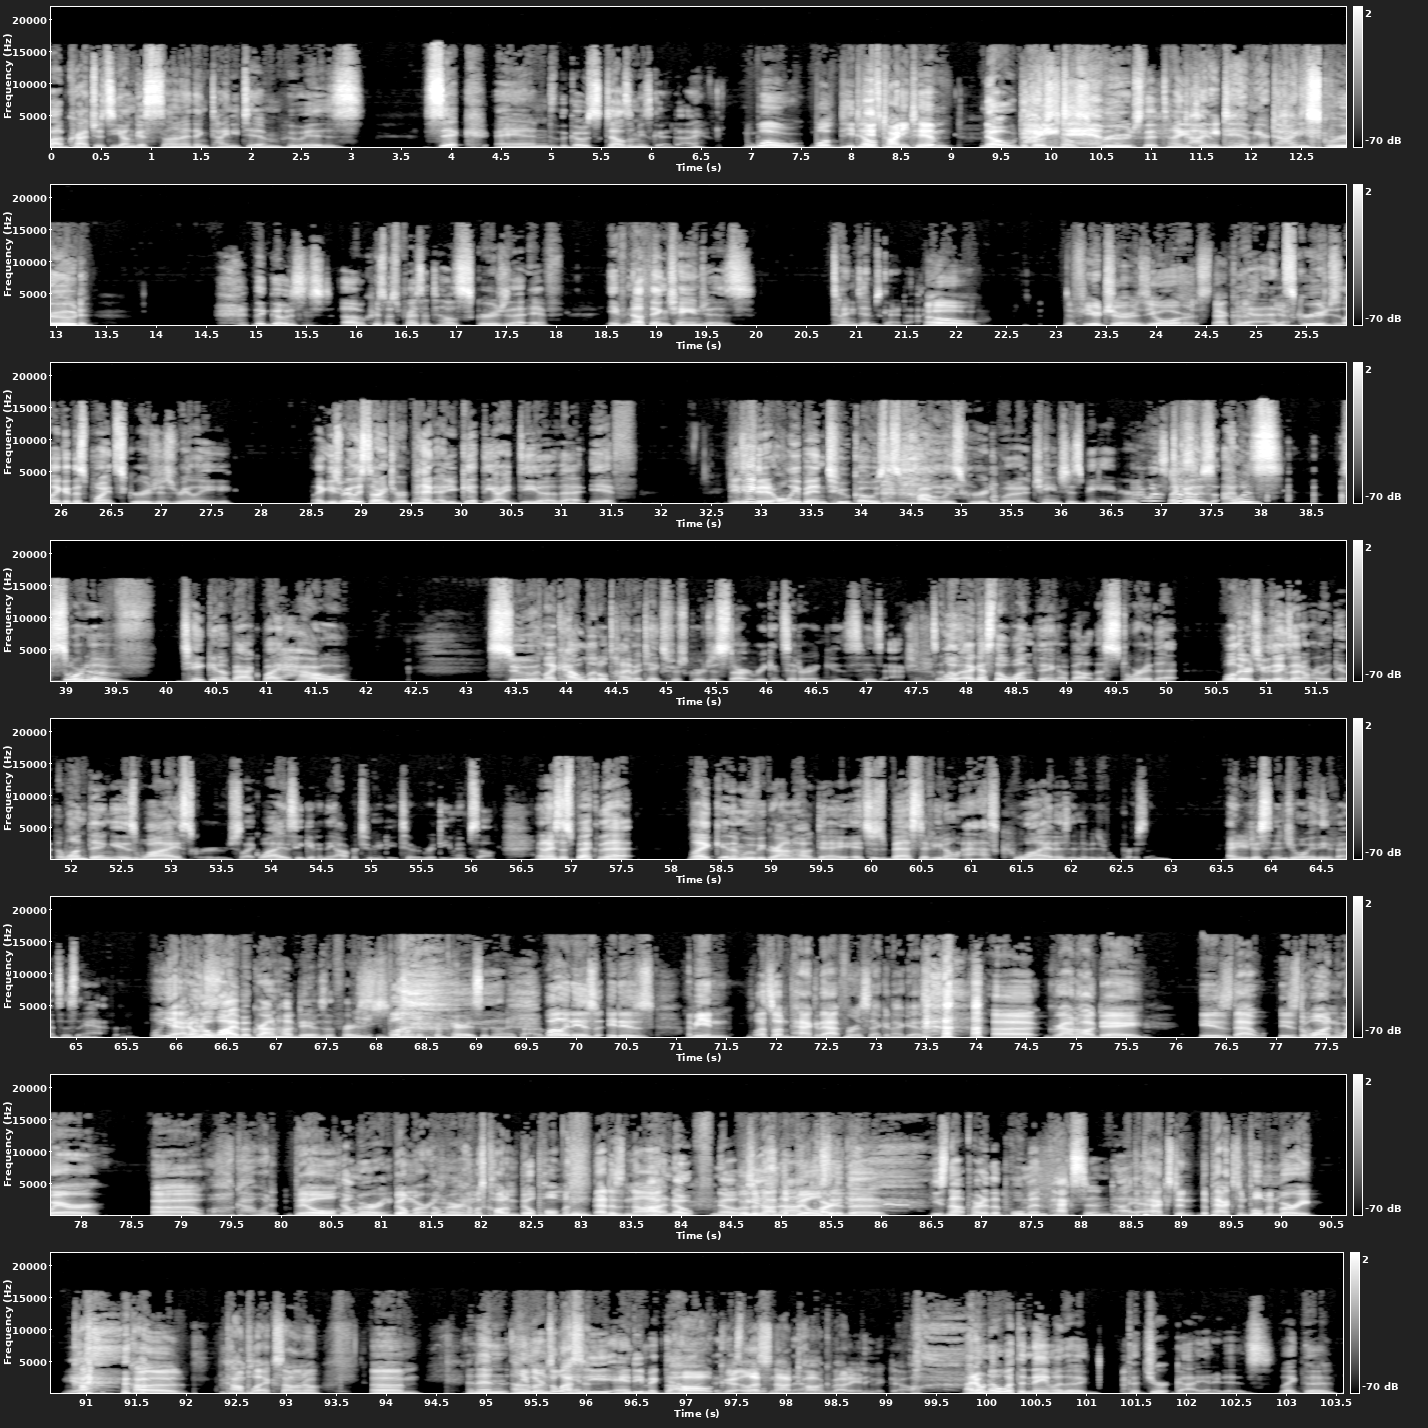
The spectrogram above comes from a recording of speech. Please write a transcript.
Bob Cratchit's youngest son, I think, Tiny Tim, who is sick, and the ghost tells him he's gonna die. Whoa. Well, he tells Tiny Tim. No, the Tiny ghost tells Tim. Scrooge that Tiny, Tim Tiny Tim, Tim, you're tiny screwed. the ghost of Christmas Present tells Scrooge that if if nothing changes, Tiny Tim's gonna die. Oh, the future is yours. That kind of yeah, of and Scrooge, like at this point, Scrooge is really, like he's really starting to repent, and you get the idea that if Do you if think? it had only been two ghosts, probably Scrooge would have changed his behavior. was Like I was, I was sort of taken aback by how soon, like how little time it takes for Scrooge to start reconsidering his his actions. And Well- the, I guess the one thing about this story that, well, there are two things I don't really get. The one thing is why Scrooge, like why is he given the opportunity to redeem himself? And I suspect that. Like in the movie Groundhog Day, it's just best if you don't ask why this individual person, and you just enjoy the events as they happen. well, yeah. I don't know why, but Groundhog Day was the first Well- point of comparison that I thought about. Well, it is. It is. I mean, let's unpack that for a second. I guess. uh, Groundhog Day is that is the one where, uh, oh God, what Bill Bill Murray. Bill Murray. Bill Murray. I almost called him Bill Pullman. that is Ah, not nope, no. those are is not the Bills part that- of the. He's not part of the Pullman Paxton dyad. the Paxton the Paxton Pullman Murray yeah. co- complex. I don't know. Um. and then He um, learns a lesson. Andy Andie MacDowell. oh. Let's not talk movie. about Andie MacDowell. I don't know what the name of the the jerk guy in it is. Like the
